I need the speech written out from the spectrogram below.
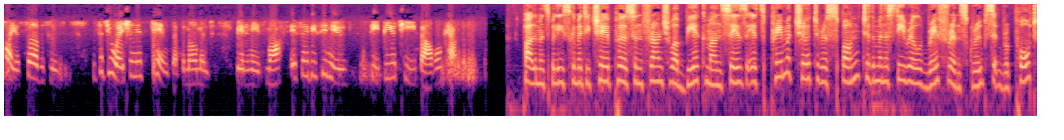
fire services. The situation is tense at the moment. Berenice Moss, SABC News, CPUT Bellville Campus. Parliament's Police Committee Chairperson Francois Beukman says it's premature to respond to the Ministerial Reference Group's report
